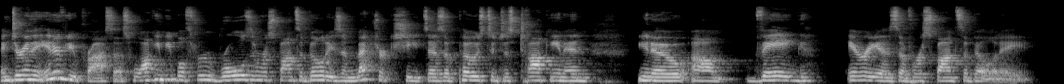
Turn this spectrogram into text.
And during the interview process, walking people through roles and responsibilities and metric sheets as opposed to just talking in, you know, um, vague areas of responsibility.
